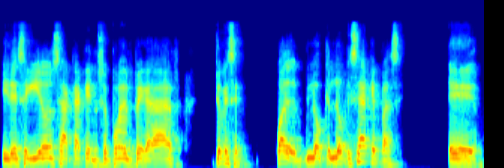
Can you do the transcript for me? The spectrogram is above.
y de ese guion saca que no se pueden pegar, yo qué sé, lo, que, lo que sea que pase. Eh,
